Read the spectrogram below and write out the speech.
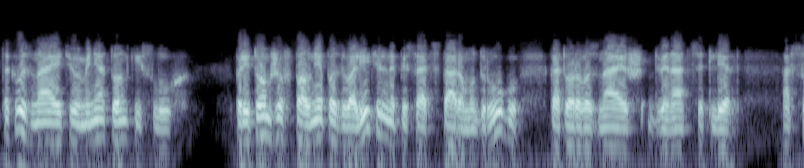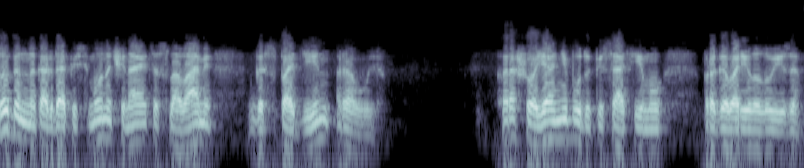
так вы знаете, у меня тонкий слух. При том же вполне позволительно писать старому другу, которого знаешь двенадцать лет, особенно когда письмо начинается словами «Господин Рауль». «Хорошо, я не буду писать ему», — проговорила Луиза.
